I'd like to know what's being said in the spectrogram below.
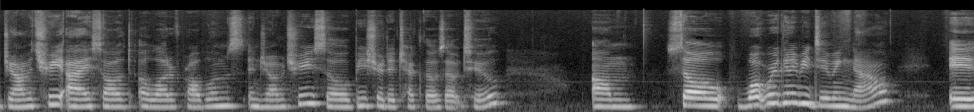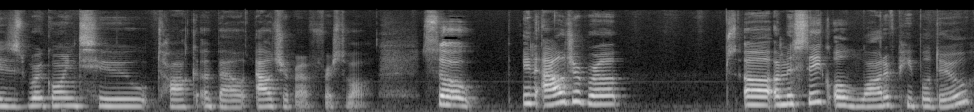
geometry. I solved a lot of problems in geometry, so be sure to check those out too. Um, so, what we're going to be doing now is we're going to talk about algebra, first of all. So, in algebra, uh, a mistake a lot of people do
